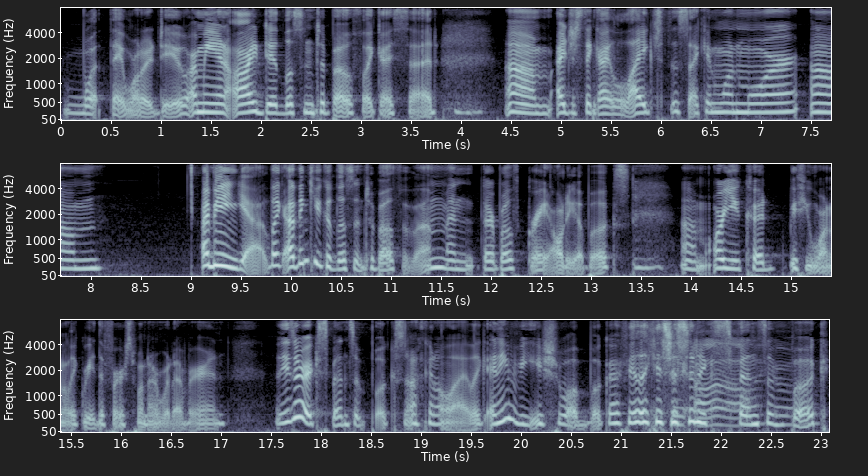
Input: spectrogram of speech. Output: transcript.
what they want to do. I mean, I did listen to both, like I said. Mhm. Um, I just think I liked the second one more. Um, I mean, yeah, like I think you could listen to both of them, and they're both great audiobooks. Mhm. Um, or you could, if you want to, like read the first one or whatever. And these are expensive books. Not gonna lie, like any V. Schwab book, I feel like it's just They an are, expensive yeah. book.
